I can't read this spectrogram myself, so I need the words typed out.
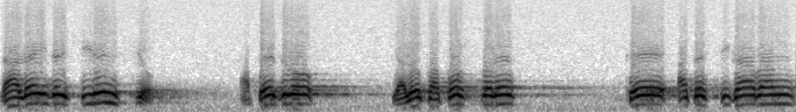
la ley del silencio a Pedro y a los apóstoles que atestigaban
